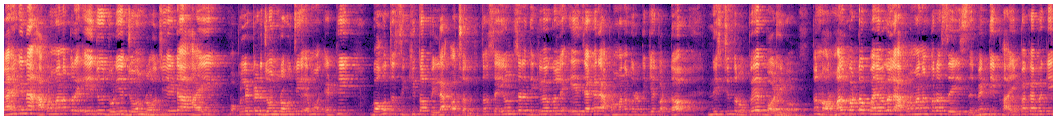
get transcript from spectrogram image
କାହିଁକି ନା ଆପଣମାନଙ୍କର ଏଇ ଯେଉଁ ଯୋଡ଼ିଏ ଜୋନ୍ ରହୁଛି ଏଇଟା ହାଇ ପପୁଲେଟେଡ଼ ଜୋନ୍ ରହୁଛି ଏବଂ ଏଠି ବହୁତ ଶିକ୍ଷିତ ପିଲା ଅଛନ୍ତି ତ ସେଇ ଅନୁସାରେ ଦେଖିବାକୁ ଗଲେ ଏ ଜାଗାରେ ଆପଣମାନଙ୍କର ଟିକେ କଟ ଅଫ୍ ନିଶ୍ଚିନ୍ତ ରୂପେ ବଢ଼ିବ ତ ନର୍ମାଲ କଟ ଅଫ୍ କହିବାକୁ ଗଲେ ଆପଣମାନଙ୍କର ସେଇ ସେଭେଣ୍ଟି ଫାଇଭ୍ ପାଖାପାଖି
